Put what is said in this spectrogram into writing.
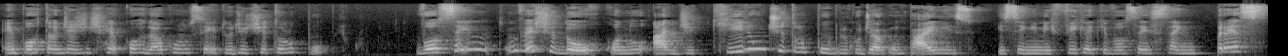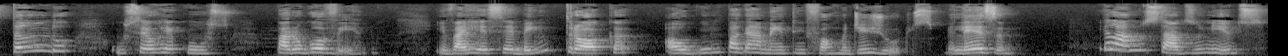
é importante a gente recordar o conceito de título público. Você, investidor, quando adquire um título público de algum país, isso significa que você está emprestando o seu recurso para o governo e vai receber em troca algum pagamento em forma de juros, beleza? E lá nos Estados Unidos,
